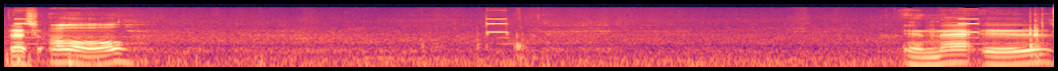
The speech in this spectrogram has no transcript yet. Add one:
That's all. And that is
